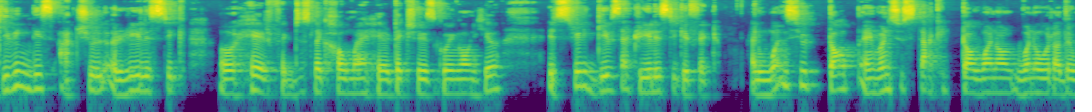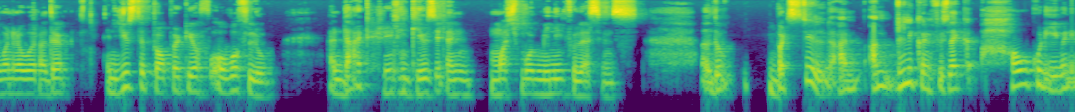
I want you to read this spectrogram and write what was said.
giving this actual realistic uh, hair effect just like how my hair texture is going on here. It really gives that realistic effect. And once you top and once you stack it top one on one over other one over other and use the property of overflow and that really gives it a much more meaningful essence. Uh, the, but still I'm, I'm really confused. Like how could even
